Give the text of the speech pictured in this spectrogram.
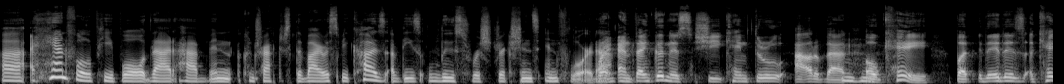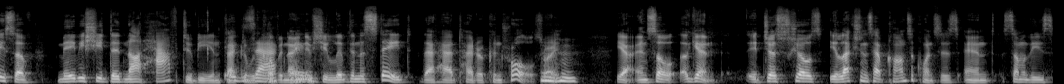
uh, a handful of people that have been contracted to the virus because of these loose restrictions in Florida. Right. And thank goodness she came through out of that Mm-hmm. okay. But it is a case of maybe she did not have to be infected with COVID 19 if she lived in a state that had tighter controls, right? Mm-hmm. Yeah. And so, again, it just shows elections have consequences, and some of these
